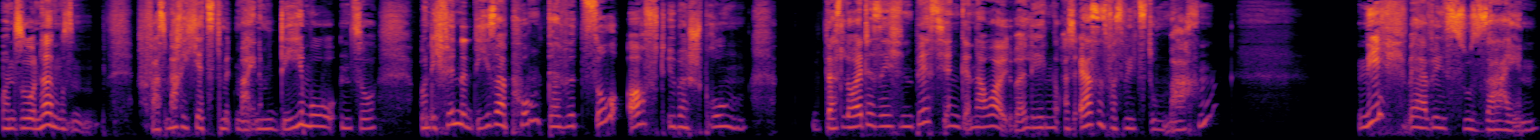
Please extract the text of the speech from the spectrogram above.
und so, ne? Muss, was mache ich jetzt mit meinem Demo und so? Und ich finde, dieser Punkt, der wird so oft übersprungen, dass Leute sich ein bisschen genauer überlegen. Also erstens, was willst du machen? Nicht, wer willst du sein?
